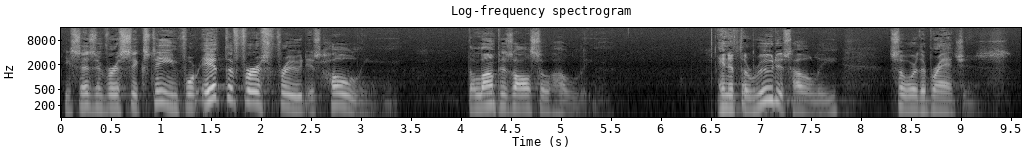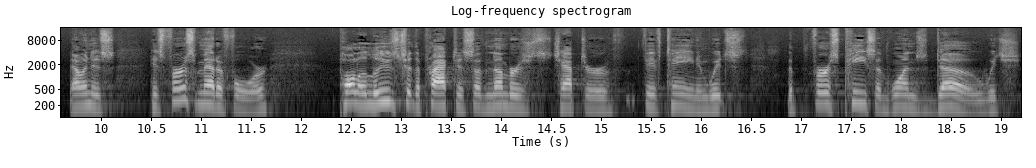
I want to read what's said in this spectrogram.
He says in verse 16, For if the first fruit is holy, the lump is also holy. And if the root is holy, so are the branches. Now, in his, his first metaphor, Paul alludes to the practice of Numbers chapter 15, in which the first piece of one's dough, which,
